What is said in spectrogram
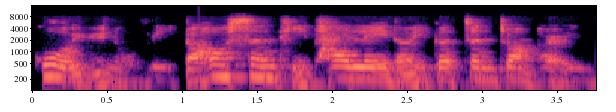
过于努力，然后身体太累的一个症状而已。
